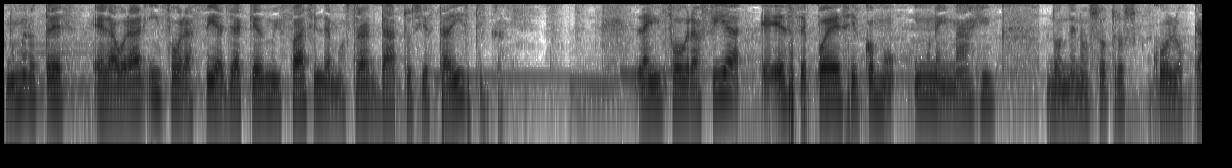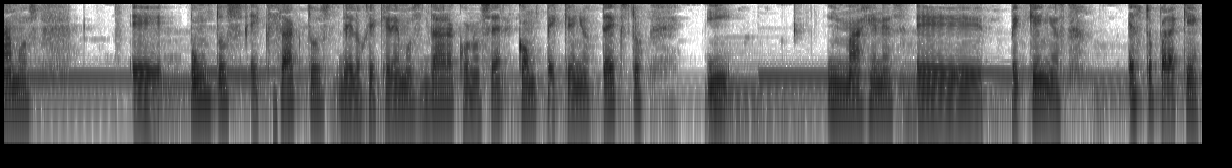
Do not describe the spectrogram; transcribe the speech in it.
Número 3. Elaborar infografías, ya que es muy fácil demostrar datos y estadísticas. La infografía se puede decir como una imagen donde nosotros colocamos eh, puntos exactos de lo que queremos dar a conocer con pequeño texto y imágenes eh, pequeñas. ¿Esto para qué?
